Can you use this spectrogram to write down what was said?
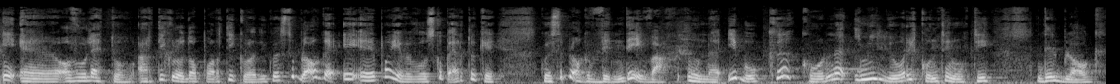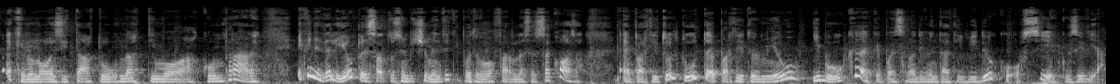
e eh, avevo letto articolo dopo articolo di questo blog e eh, poi avevo scoperto che questo blog vendeva un ebook con i migliori contenuti del blog e che non ho esitato un attimo a comprare. E quindi da lì ho pensato semplicemente che potevo fare la stessa cosa. È partito il tutto è partito il mio ebook che poi sono diventati videocorsi e così via.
